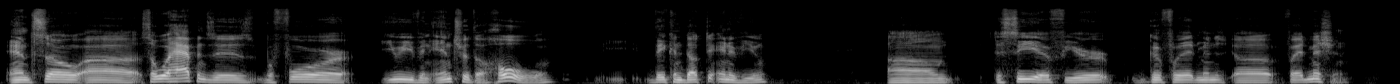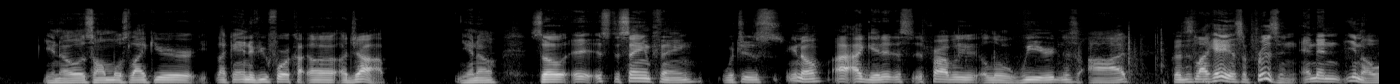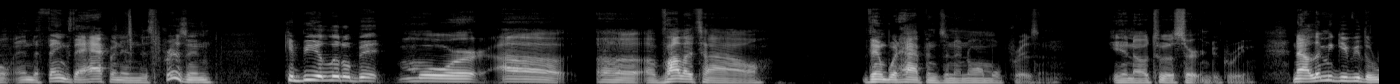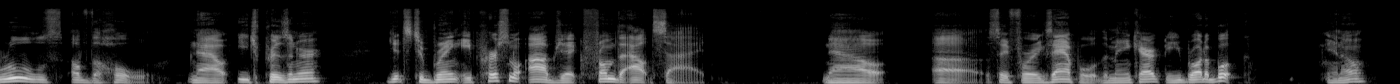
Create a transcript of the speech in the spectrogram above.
And so, uh, so what happens is before you even enter the hole, they conduct an interview um, to see if you're good for admin uh, for admission. You know, it's almost like you're like an interview for a, uh, a job. You know, so it, it's the same thing, which is you know I, I get it. It's, it's probably a little weird and it's odd because it's like hey, it's a prison, and then you know, and the things that happen in this prison can be a little bit more uh, uh, volatile than what happens in a normal prison, you know, to a certain degree. Now, let me give you the rules of the whole. Now, each prisoner gets to bring a personal object from the outside. Now, uh, say for example, the main character, he brought a book, you know.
